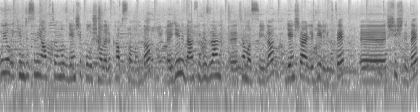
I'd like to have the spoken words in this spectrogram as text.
Bu yıl ikincisini yaptığımız gençlik buluşmaları kapsamında e, yeniden filizlen temasıyla gençlerle birlikte Şişli'de,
